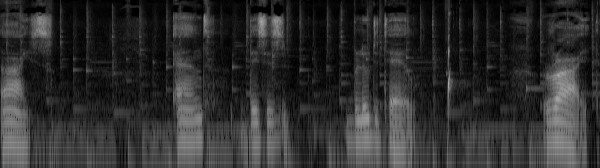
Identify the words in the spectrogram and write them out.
Nice. And this is blue detail. Right.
